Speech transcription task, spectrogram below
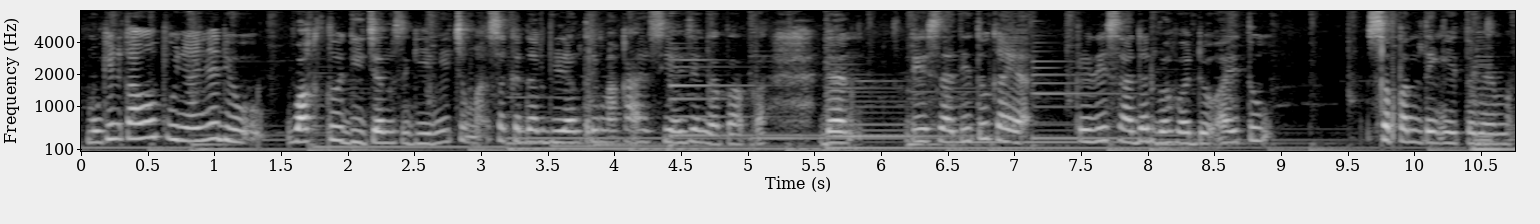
mungkin kamu punyanya di waktu di jam segini cuma sekedar bilang terima kasih aja nggak apa-apa. Dan di saat itu kayak Prilly sadar bahwa doa itu sepenting itu memang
